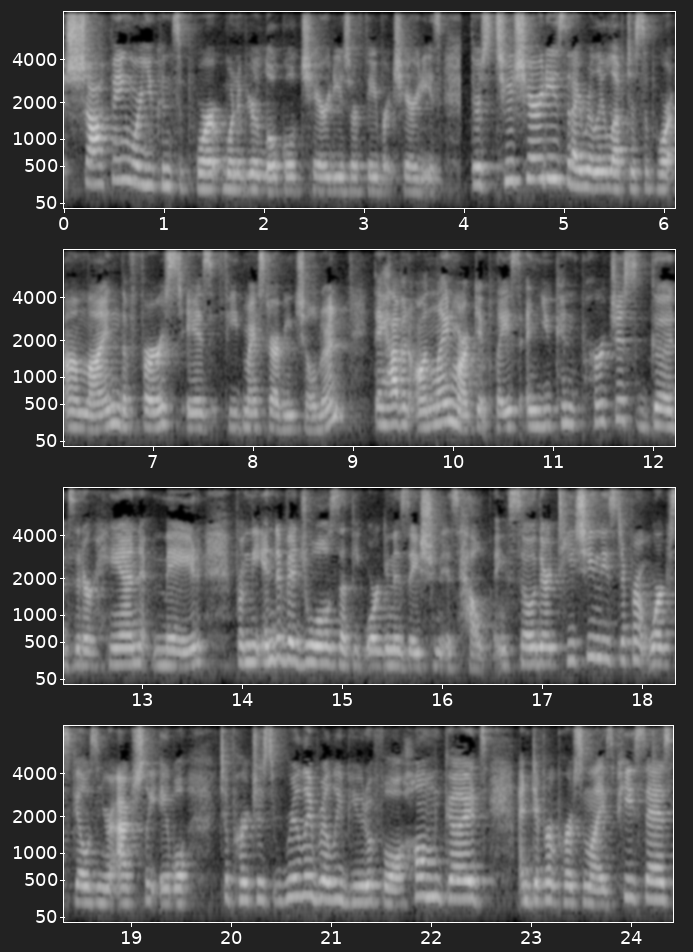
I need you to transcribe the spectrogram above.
shopping where you can support one of your local charities or favorite charities. There's two charities that I really love to support online. The first is Feed My Starving Children. They have an online marketplace and you can purchase goods that are handmade from the individuals that the organization is helping. So they're teaching these different work skills and you're actually able to purchase really, really beautiful home goods and different personalized pieces.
